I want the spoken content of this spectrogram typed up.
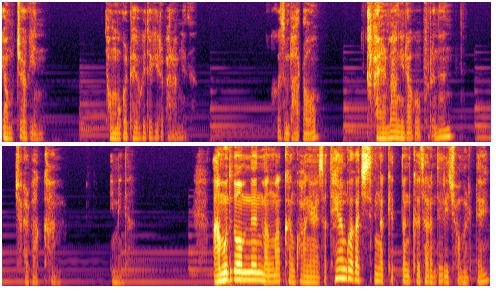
영적인 덕목을 배우게 되기를 바랍니다. 그것은 바로 갈망이라고 부르는 절박함입니다. 아무도 없는 막막한 광야에서 태양과 같이 생각했던 그 사람들이 저물 때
